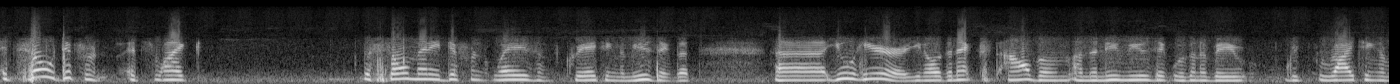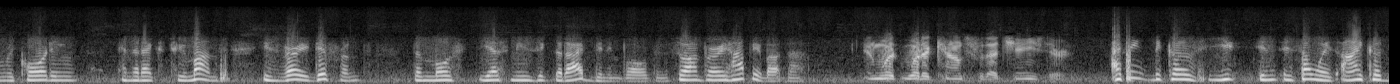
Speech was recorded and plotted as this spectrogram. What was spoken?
It's so different. It's like there's so many different ways of creating the music that uh, you'll hear. You know, the next album and the new music we're going to be re- writing and recording in the next two months is very different than most Yes music that I've been involved in. So I'm very happy about that. and what what accounts for that change there? I think because you, in, in some ways, I could.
